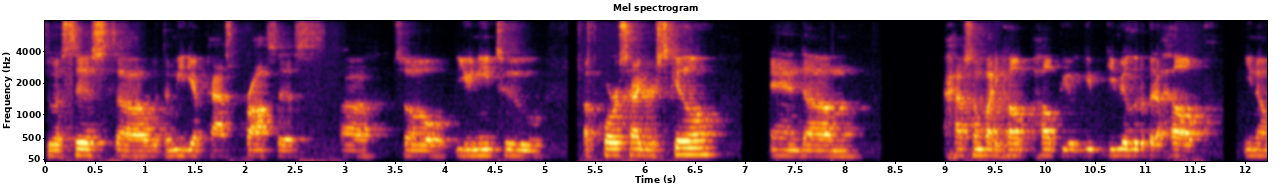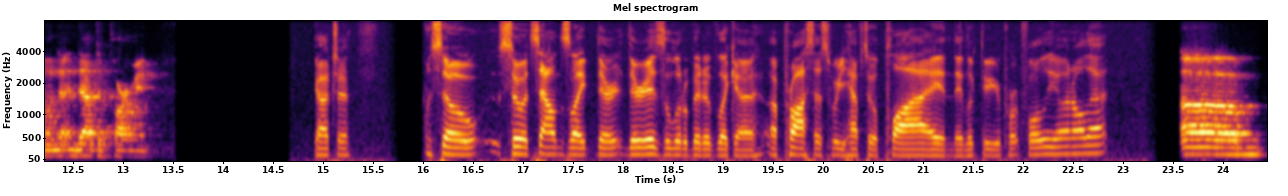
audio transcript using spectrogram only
to assist uh, with the media pass process. Uh, so you need to, of course, have your skill and um, have somebody help help you give, give you a little bit of help, you know, in, that in that department. Gotcha. So so it sounds like there there is a little bit of like a, a process where you have to apply and they look through your portfolio and all that. Um,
